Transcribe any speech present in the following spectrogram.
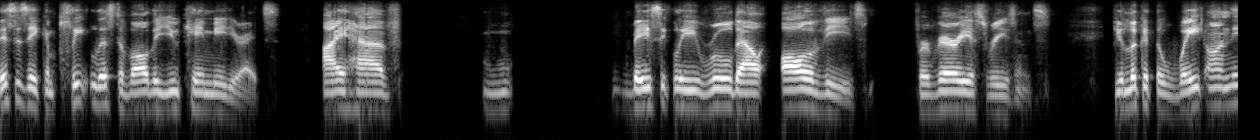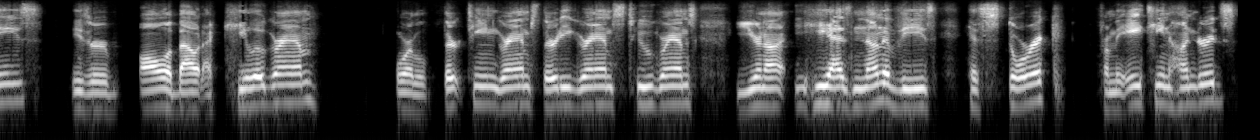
This is a complete list of all the UK meteorites. I have basically ruled out all of these for various reasons. If you look at the weight on these, these are all about a kilogram or 13 grams, 30 grams, two grams. You're not, he has none of these historic from the 1800s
